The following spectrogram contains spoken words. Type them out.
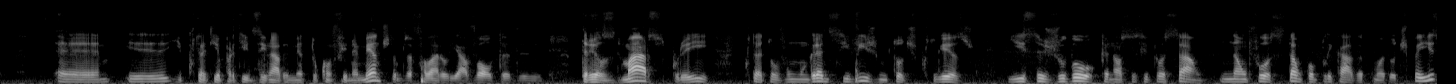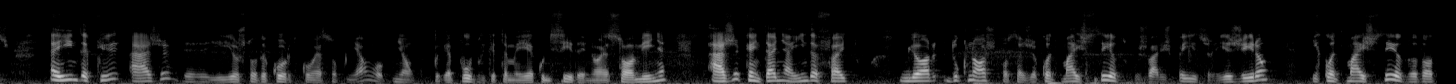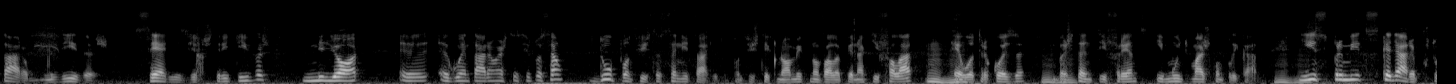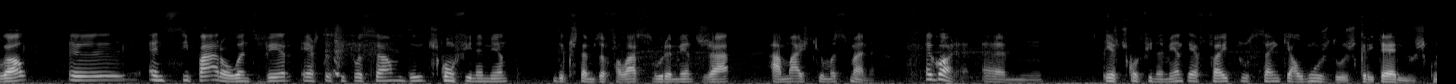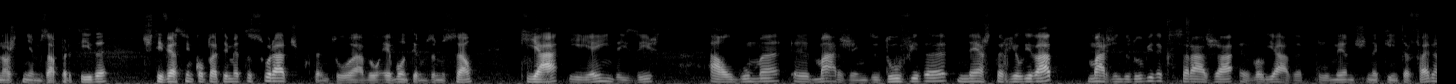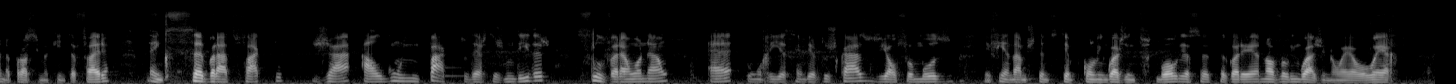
Eh, e, e, portanto, e a partir designadamente do confinamento, estamos a falar ali à volta de 13 de março, por aí. Portanto, houve um grande civismo de todos os portugueses e isso ajudou que a nossa situação não fosse tão complicada como a de outros países, ainda que haja, eh, e eu estou de acordo com essa opinião, a opinião pública também é conhecida e não é só a minha, haja quem tenha ainda feito melhor do que nós, ou seja, quanto mais cedo os vários países reagiram e quanto mais cedo adotaram medidas sérias e restritivas, melhor eh, aguentaram esta situação do ponto de vista sanitário, do ponto de vista económico, não vale a pena aqui falar, Uhum. é outra coisa Uhum. bastante diferente e muito mais complicada. Uhum. E isso permite, se calhar, a Portugal eh, antecipar ou antever esta situação de desconfinamento de que estamos a falar seguramente já há mais de uma semana. Agora, hum, este desconfinamento é feito sem que alguns dos critérios que nós tínhamos à partida estivessem completamente assegurados. Portanto, é bom termos a noção que há e ainda existe alguma eh, margem de dúvida nesta realidade, margem de dúvida que será já avaliada, pelo menos na quinta-feira, na próxima quinta-feira, em que se saberá de facto já algum impacto destas medidas, se levarão ou não a um reacender dos casos e ao famoso, enfim, andámos tanto tempo com linguagem de futebol e essa agora é a nova linguagem, não é o R,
